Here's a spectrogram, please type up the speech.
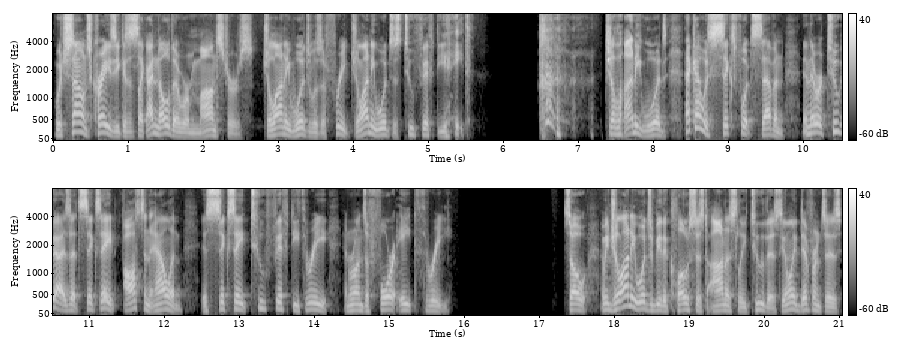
Which sounds crazy because it's like, I know there were monsters. Jelani Woods was a freak. Jelani Woods is 258. Jelani Woods, that guy was six foot seven. And there were two guys at six eight. Austin Allen is 6'8, 253, and runs a 4'8'3. So, I mean, Jelani Woods would be the closest, honestly, to this. The only difference is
